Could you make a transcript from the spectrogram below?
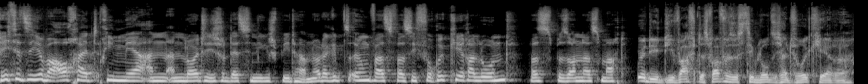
Richtet sich aber auch halt primär an, an Leute, die schon Destiny gespielt haben. Oder gibt es irgendwas, was sich für Rückkehrer lohnt, was es besonders macht? Ja, die, die Waffe, das Waffensystem lohnt sich halt für Rückkehrer.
